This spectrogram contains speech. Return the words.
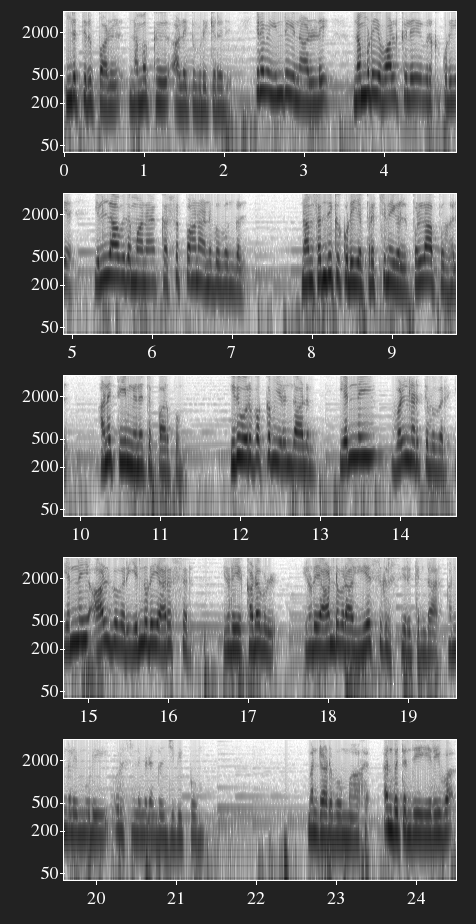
இந்த திருப்பாடல் நமக்கு அழைப்பு விடுக்கிறது. எனவே இன்றைய நாளிலே நம்முடைய வாழ்க்கையிலே இருக்கக்கூடிய எல்லா விதமான கசப்பான அனுபவங்கள் நாம் சந்திக்கக்கூடிய பிரச்சனைகள் பொல்லாப்புகள் அனைத்தையும் நினைத்து பார்ப்போம். இது ஒரு பக்கம் இருந்தாலும் என்னை வழிநடத்துபவர் என்னை ஆள்பவர் என்னுடைய அரசர் என்னுடைய கடவுள் என்னுடைய ஆண்டவராக இயேசு கிறிஸ்து இருக்கின்றார். கண்களை மூடி ஒரு சில நிமிடங்கள் ஜிபிப்போம். மன்றாடுவோமாக. அன்பு தந்தை இறைவா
